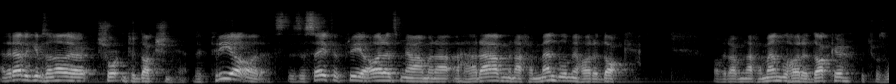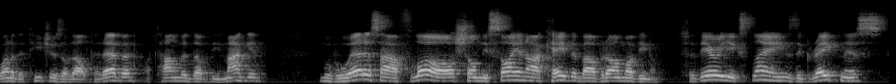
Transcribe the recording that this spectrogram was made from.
And the Rebbe gives another short introduction here. The Priya Oretz. There's a Sefer Priya Oretz Harav Menachem Mendel Meharadok. Of Rav Menachem Mendel Haradoker, which was one of the teachers of the Alter Rebbe, a Talmud of the Magid. Muvueres HaFlo Shal Ba'Avram Avinu. So there he explains the greatness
